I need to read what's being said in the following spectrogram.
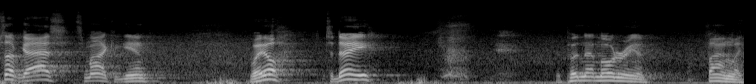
What's up, guys? It's Mike again. Well, today we're putting that motor in, finally.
